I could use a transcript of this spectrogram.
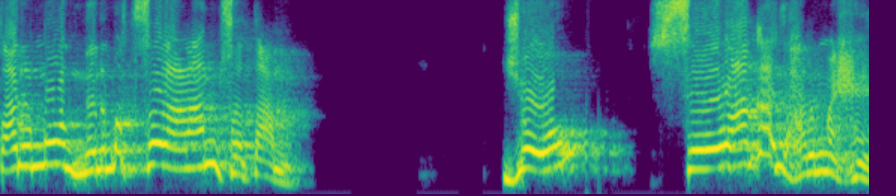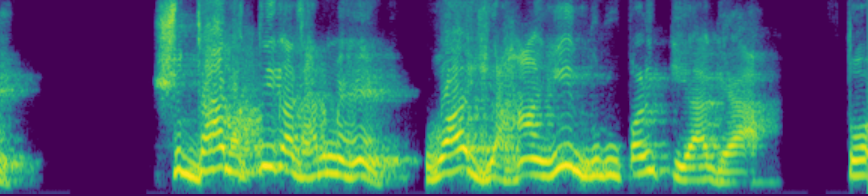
परमो निर्मत्सराणाम सताम। जो सेवा का धर्म है, शुद्धा भक्ति का धर्म है, वह यहाँ ही निरूपण किया गया। तो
